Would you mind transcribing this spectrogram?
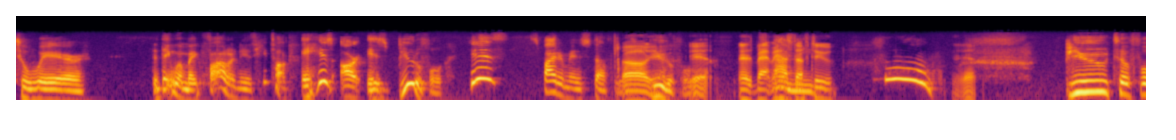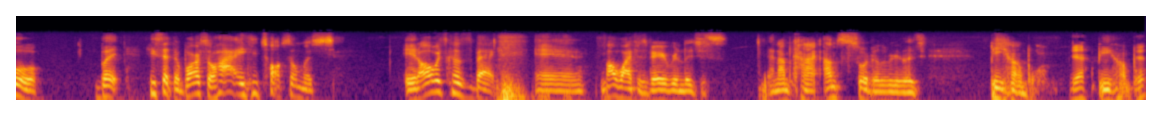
to where the thing with McFarlane is he talked and his art is beautiful. His Spider-Man stuff was Oh yeah. beautiful. Yeah. And his Batman I stuff mean- too. Whew. Yeah. beautiful. But he set the bar so high and he talked so much. shit. It always comes back. And my wife is very religious, and I'm kind. I'm sort of religious. Be humble. Yeah. Be humble. Yeah.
